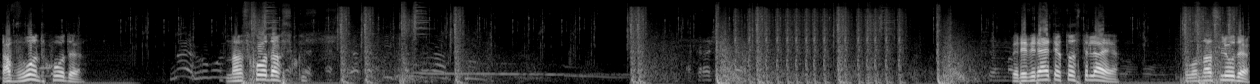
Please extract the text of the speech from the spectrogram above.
Та вон ходить. Молю. На сходах. ск- Перевіряйте, хто стріляє. Коло нас люди.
